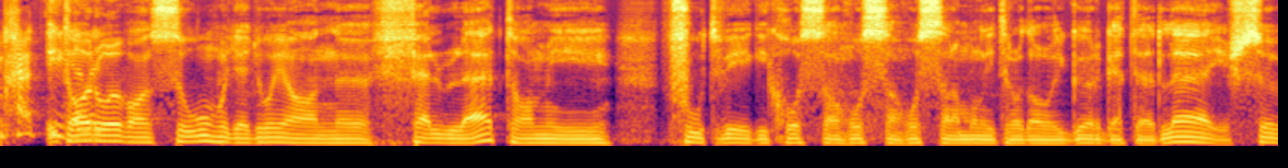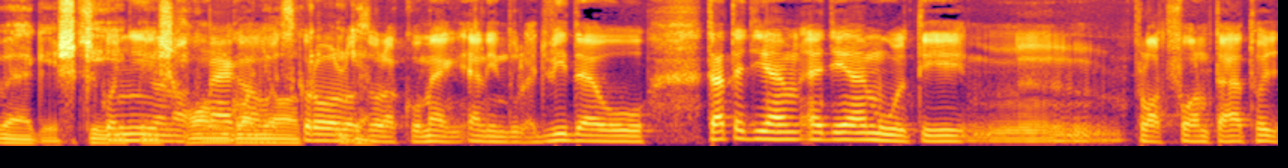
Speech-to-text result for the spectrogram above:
Hát Itt igen, arról van szó, hogy egy olyan felület, ami fut végig hosszan-hosszan-hosszan a monitorod, hogy görgeted le, és szöveg, és kép, és, és hanganyag. meg, ahogy scrollozol, akkor meg elindul egy videó. Tehát egy ilyen, egy ilyen multi platform, tehát hogy,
